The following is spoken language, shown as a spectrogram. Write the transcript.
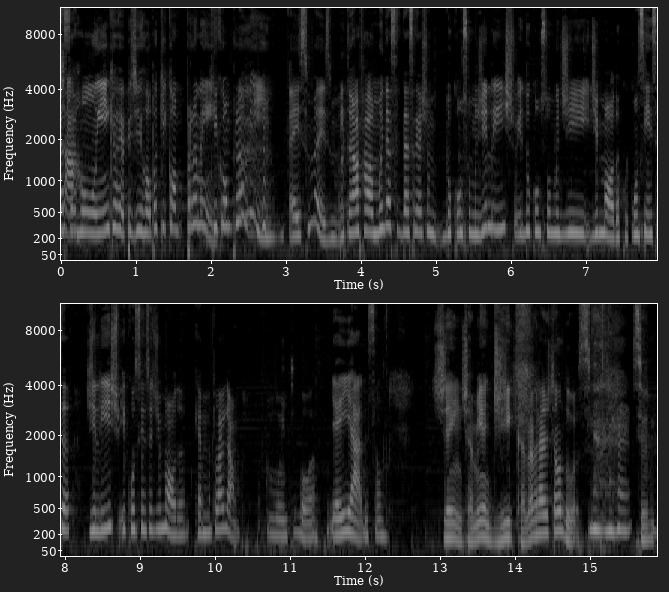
achar dessa- ruim que eu repeti roupa, que compra pra mim. que compra pra mim. É isso mesmo. Então ela fala muito dessa, dessa questão do consumo de lixo e do consumo de, de moda, com consciência de lixo e consciência de moda, que é muito legal. Muito boa. E aí, Alisson? Gente, a minha dica, na verdade, eu tenho duas. se,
